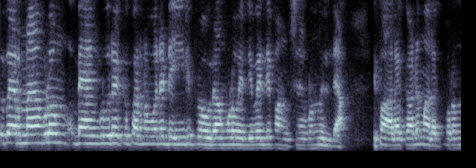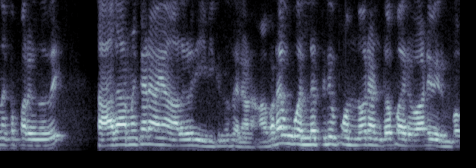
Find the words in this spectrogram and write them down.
ഇപ്പൊ എറണാകുളം ബാംഗ്ലൂരൊക്കെ പറഞ്ഞ പോലെ ഡെയിലി പ്രോഗ്രാമുകളോ വലിയ വലിയ ഫംഗ്ഷനുകളൊന്നും ഇല്ല. ഈ പാലക്കാട് മലപ്പുറം എന്നൊക്കെ പറയുന്നത് സാധാരണക്കാരായ ആളുകൾ ജീവിക്കുന്ന സ്ഥലമാണ്. അവിടെ കൊല്ലത്തിൽ ഇപ്പൊ ഒന്നോ രണ്ടോ പരിപാടി വരുമ്പോൾ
